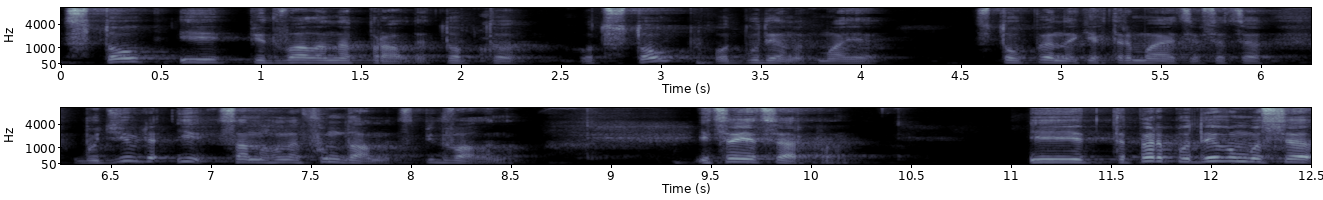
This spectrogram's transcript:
стовп і підвалина правди. Тобто, от стовп, от будинок має стовпи, на яких тримається вся ця будівля, і саме головне фундамент, підвалина. І це є церква. І тепер подивимося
